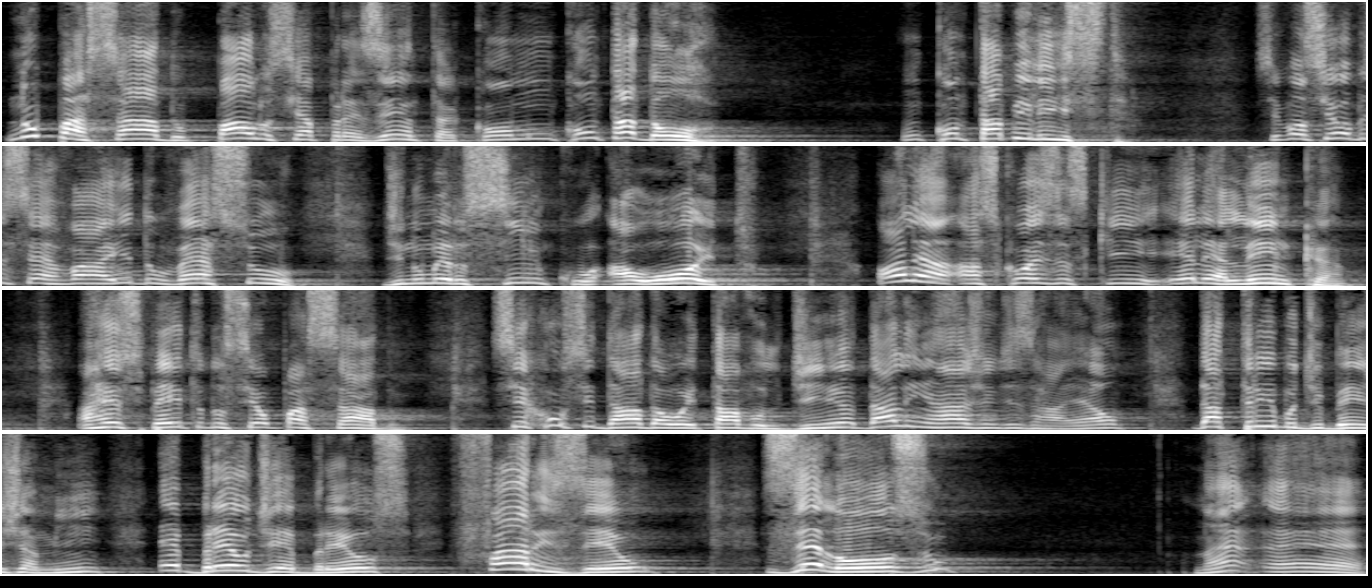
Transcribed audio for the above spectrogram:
No passado, Paulo se apresenta como um contador, um contabilista. Se você observar aí do verso de número 5 ao 8, olha as coisas que ele elenca a respeito do seu passado. Circuncidado ao oitavo dia, da linhagem de Israel, da tribo de Benjamim, hebreu de hebreus, fariseu, zeloso, né? É,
